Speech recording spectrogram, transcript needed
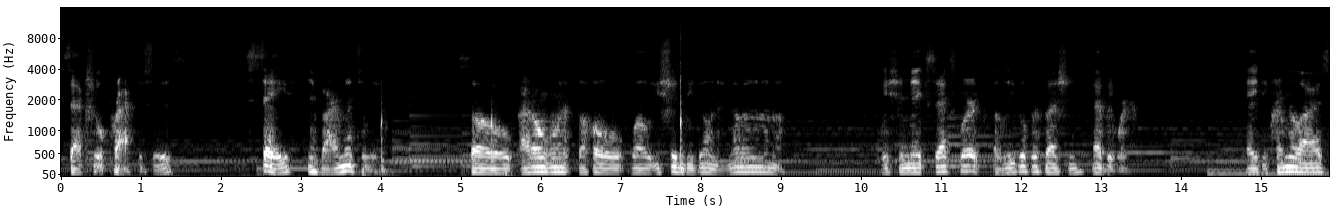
sexual practices, safe environmentally. So I don't want the whole, well, you shouldn't be doing it. No, no, no, no, no. We should make sex work a legal profession everywhere, a decriminalized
